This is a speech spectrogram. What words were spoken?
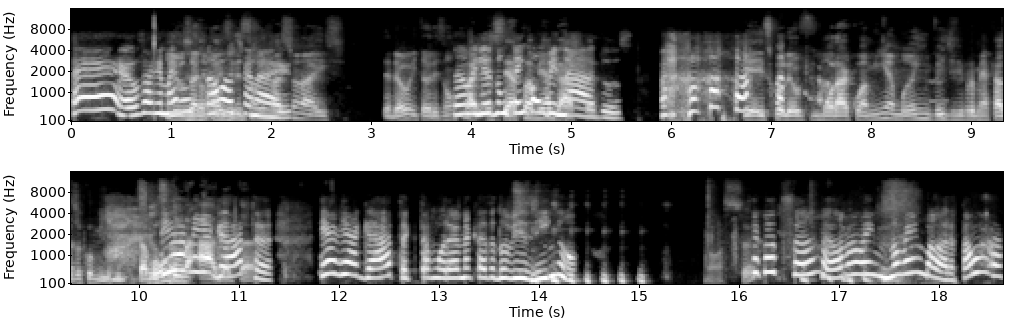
É, os animais e os não são animais, eles são racionais. irracionais. Entendeu? Então eles não Não, traem. eles não têm a combinados. Que escolheu morar com a minha mãe em vez de vir pra minha casa comigo. Tá bom, E a dona minha Agatha? gata? E a minha gata que tá morando na casa do vizinho? O Nossa. que aconteceu? Ela não vem, não vem embora, tá lá.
